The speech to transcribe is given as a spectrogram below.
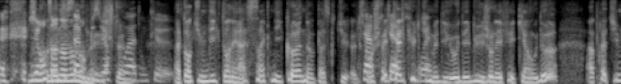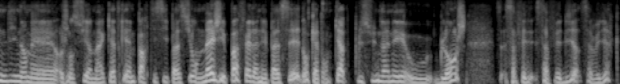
j'ai entendu non, non, ça non, plusieurs te- fois, donc euh, Attends, tu me dis que t'en es à 5 Nikon parce que tu- quand je fais le calcul, ouais. tu me dis au début j'en ai fait qu'un ou deux. Après tu me dis non mais j'en suis à ma quatrième participation, mais j'ai pas fait l'année passée. Donc attends, 4 plus une année ou blanche, ça, ça fait ça fait dire ça veut dire que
